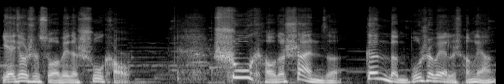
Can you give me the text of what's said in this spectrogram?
也就是所谓的书口，书口的扇子根本不是为了乘凉，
